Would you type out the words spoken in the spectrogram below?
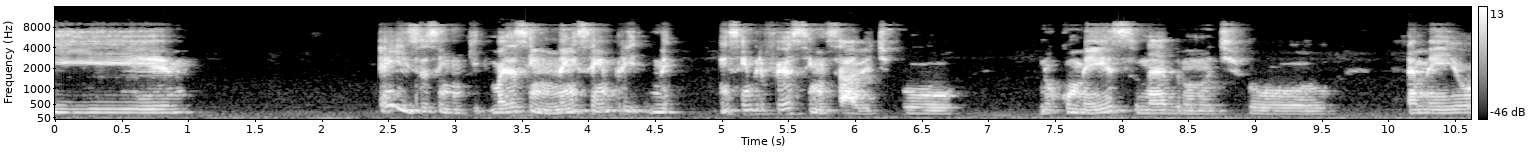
E é isso, assim. Mas, assim, nem sempre, nem sempre foi assim, sabe? Tipo, no começo, né, Bruno? Tipo, é meio.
